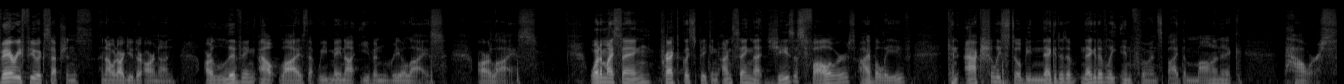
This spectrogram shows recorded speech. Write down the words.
very few exceptions, and I would argue there are none, are living out lies that we may not even realize are lies. What am I saying? Practically speaking, I'm saying that Jesus followers, I believe, can actually still be negative, negatively influenced by demonic powers.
